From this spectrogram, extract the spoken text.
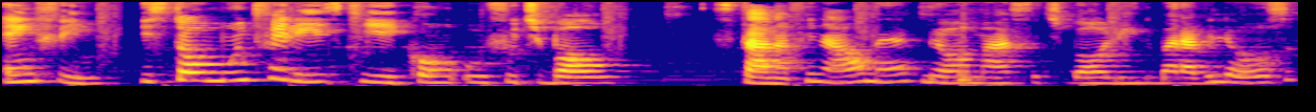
Enfim, estou muito feliz que com o futebol está na final, né? Meu amado futebol lindo, maravilhoso.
